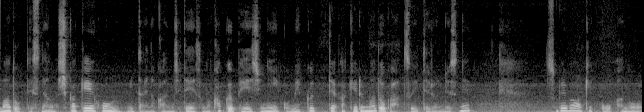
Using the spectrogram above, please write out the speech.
窓ですねあの仕掛け本みたいな感じでその各ページにこうめくって開ける窓がついてるんですね。それが結構あの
